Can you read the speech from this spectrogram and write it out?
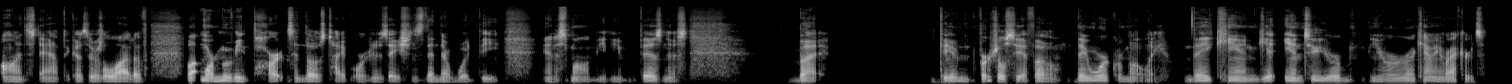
on staff because there's a lot of a lot more moving parts in those type organizations than there would be in a small and medium business but the virtual CFO, they work remotely. They can get into your your accounting records.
